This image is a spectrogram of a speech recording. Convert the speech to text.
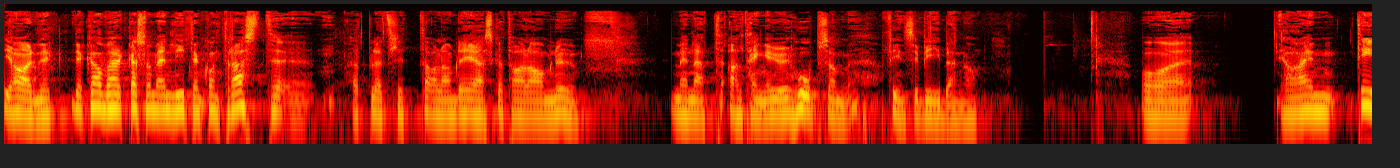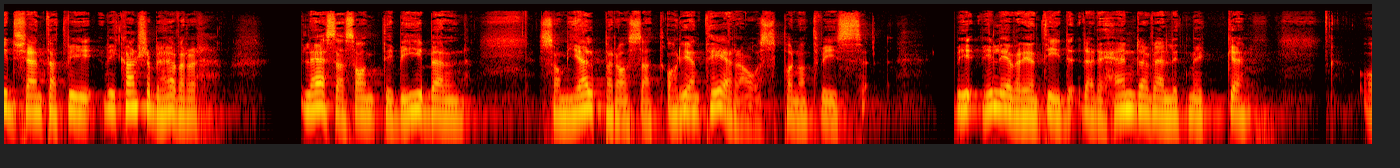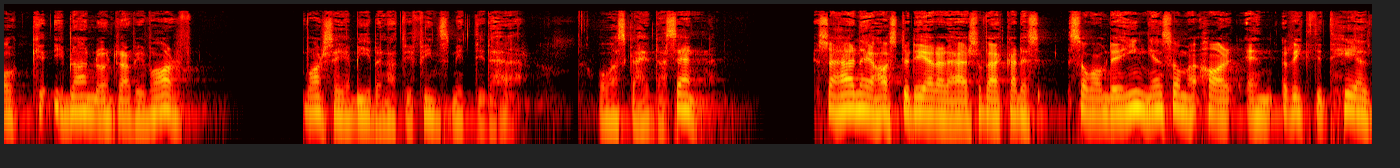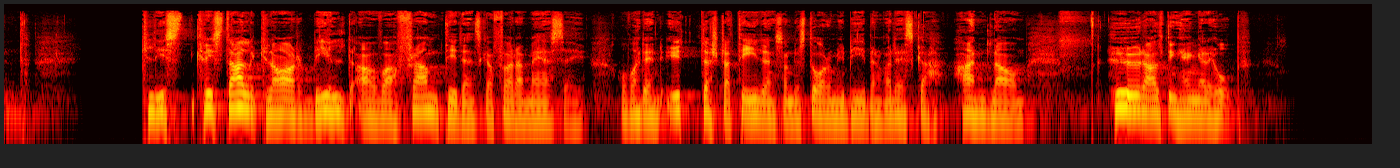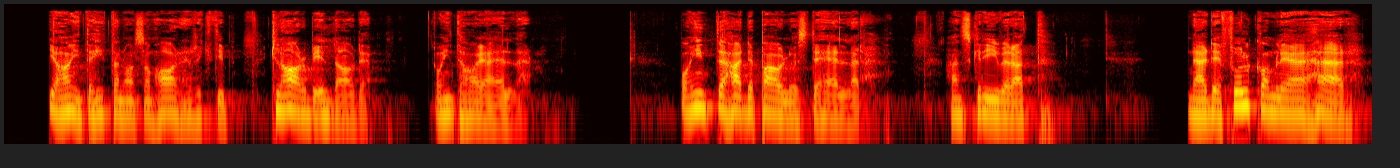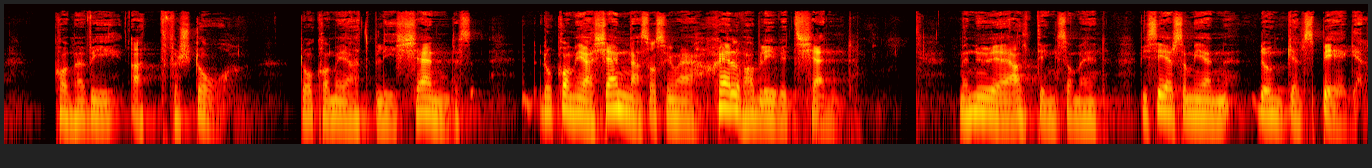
Ja, det, det, kan verka som en liten kontrast eh, att plötsligt tala om det jag ska tala om nu. Men att allt hänger ju ihop som finns i Bibeln. Och, och eh, jag har en tid känt att vi, vi kanske behöver läsa sånt i Bibeln som hjälper oss att orientera oss på något vis. Vi, vi lever i en tid där det händer väldigt mycket och ibland undrar vi var, var säger Bibeln att vi finns mitt i det här? Och vad ska hända sen? Så här när jag har studerat det här så verkar det som om det är ingen som har en riktigt helt kristallklar bild av vad framtiden ska föra med sig och vad den yttersta tiden som det står om i Bibeln, vad det ska handla om. Hur allting hänger ihop. Jag har inte hittat någon som har en riktigt klar bild av det. Och inte har jag heller. Och inte hade Paulus det heller. Han skriver att när det fullkomliga är här kommer vi att förstå. Då kommer jag att bli känd. Då kommer jag känna så som jag själv har blivit känd. Men nu är allting som en, vi ser som i en dunkel spegel.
